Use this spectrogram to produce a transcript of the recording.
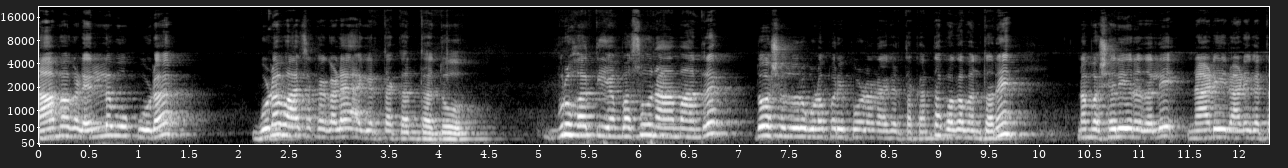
ನಾಮಗಳೆಲ್ಲವೂ ಕೂಡ ಗುಣವಾಚಕಗಳೇ ಆಗಿರ್ತಕ್ಕಂಥದ್ದು. ಬೃಹತಿ ಎಂಬ ಸುನಾಮ ಅಂದರೆ ದೋಷ ದೂರ ಗುಣಪರಿಪೂರ್ಣನಾಗಿರ್ತಕ್ಕಂಥ ಭಗವಂತನೇ ನಮ್ಮ ಶರೀರದಲ್ಲಿ ನಾಡಿ ನಾಡಿಗತ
